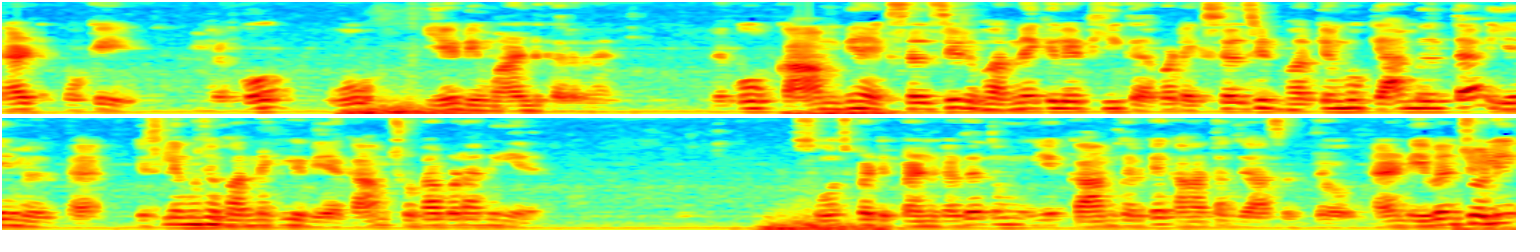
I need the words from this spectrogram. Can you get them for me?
that okay मेरे को वो ये डिमांड कर रहे हैं। को काम भी एक्सेल सीट भरने के लिए ठीक है बट एक्सेल सीट भर के उनको क्या मिलता है? ये मिलता है। इसलिए मुझे भरने के लिए दिया। काम छोटा बड़ा नहीं है। सोच पर डिपेंड करता है, तुम ये काम करके कहाँ तक जा सकते हो? एंड इवेंचुअली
